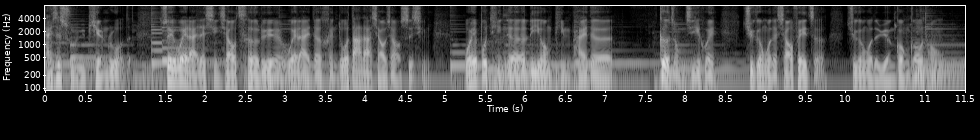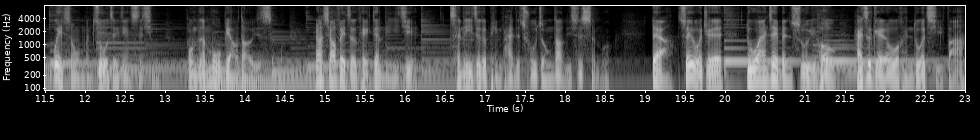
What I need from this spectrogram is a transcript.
还是属于偏弱的。所以未来的行销策略，未来的很多大大小小事情，我会不停地利用品牌的各种机会，去跟我的消费者，去跟我的员工沟通，为什么我们做这件事情，我们的目标到底是什么，让消费者可以更理解。成立这个品牌的初衷到底是什么？对啊，所以我觉得读完这本书以后，还是给了我很多启发。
